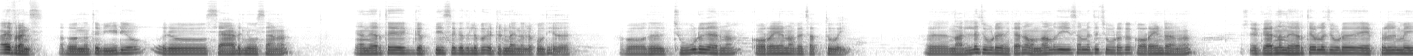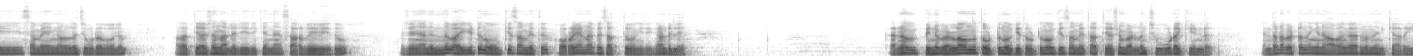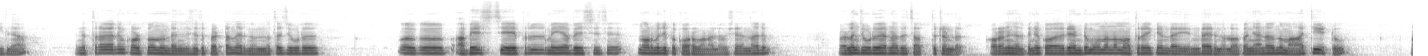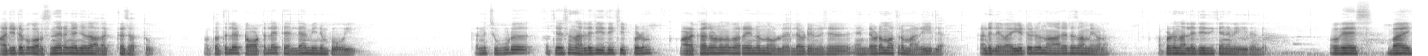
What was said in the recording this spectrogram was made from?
Hi friends. അപ്പോൾ ഇന്നത്തെ video ഒരു സാഡ് ന്യൂസാണ്. ഞാൻ നേരത്തെ ഗപ്പീസൊക്കെ ഇതിൽ ഇട്ടിട്ടുണ്ടായിരുന്നല്ലോ പുതിയത്. അപ്പോൾ അത് ചൂട് കാരണം കുറേ എണ്ണമൊക്കെ ചത്തുപോയി. അത് നല്ല ചൂട് കാരണം ഒന്നാമത് ഈ സമയത്ത് ചൂടൊക്കെ കുറയേണ്ടതാണ്. പക്ഷേ കാരണം നേരത്തെയുള്ള ചൂട് ഏപ്രിൽ മെയ് സമയങ്ങളിലെ ചൂട് പോലും അത് അത്യാവശ്യം നല്ല രീതിക്ക് തന്നെ സർവൈവ് ചെയ്തു. പക്ഷേ ഞാൻ ഇന്ന് വൈകിട്ട് നോക്കിയ സമയത്ത് കുറേ എണ്ണമൊക്കെ ചത്തു വാങ്ങിയിരിക്കും കണ്ടില്ലേ? കാരണം പിന്നെ വെള്ളം ഒന്ന് തൊട്ട് നോക്കി. തൊട്ട് നോക്കിയ സമയത്ത് അത്യാവശ്യം വെള്ളം ചൂടൊക്കെയുണ്ട്. എന്താണ് പെട്ടെന്ന് ഇങ്ങനെ ആവാൻ കാരണം എന്ന് എനിക്കറിയില്ല. പിന്നെ ഇത്ര കാലം കുഴപ്പമൊന്നും ഉണ്ടായിരുന്നില്ല. പക്ഷേ ഇത് പെട്ടെന്നായിരുന്നു. ഇന്നത്തെ ചൂട് അപേക്ഷിച്ച് ഏപ്രിൽ മെയ് അപേക്ഷിച്ച് നോർമലി ഇപ്പോൾ കുറവാണല്ലോ. പക്ഷേ എന്നാലും വെള്ളം ചൂട് കാരണം അത് ചത്തിട്ടുണ്ട്. കുറേ ചത്തു. പിന്നെ രണ്ട് മൂന്നെണ്ണം മാത്രമേ ഉണ്ടായി ഉണ്ടായിരുന്നുള്ളൂ. അപ്പോൾ ഞാനതൊന്ന് മാറ്റിയിട്ടു. മാറ്റിയിട്ടപ്പോൾ കുറച്ച് നേരം കഴിഞ്ഞത് അതൊക്കെ ചത്തു. മൊത്തത്തിൽ ടോട്ടലായിട്ട് എല്ലാ മീനും പോയി. കാരണം ചൂട് അത്യാവശ്യം നല്ല രീതിക്ക് ഇപ്പോഴും മഴക്കാലമാണെന്ന് പറയണമെന്നേ ഉള്ളൂ എല്ലാവിടെയും. പക്ഷേ എന്റെ അവിടെ മാത്രം മഴയില്ല. കണ്ടില്ലേ? വൈകിട്ടൊരു നാലര സമയമാണ്. അപ്പോഴും നല്ല രീതിക്ക് തന്നെ വെയിലുണ്ട്. Okay bye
